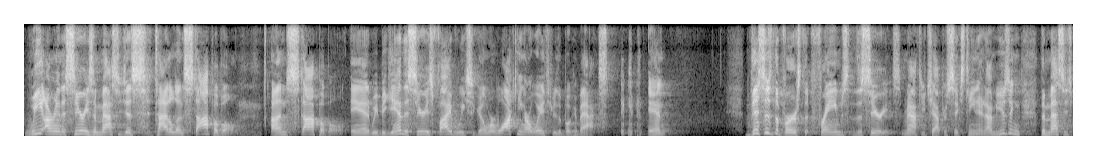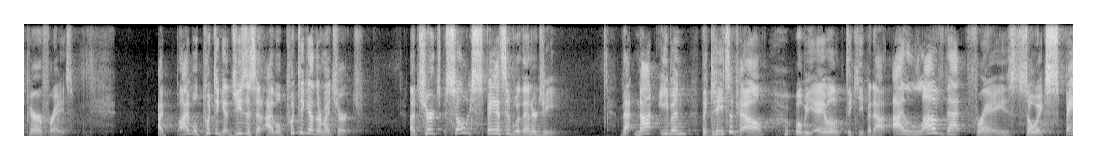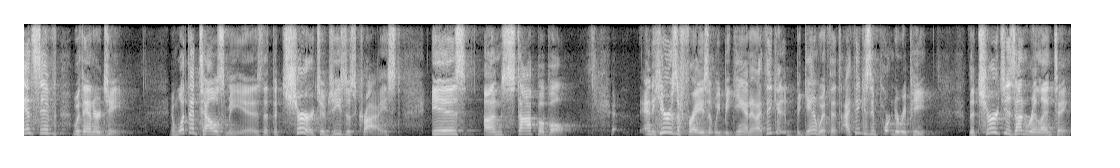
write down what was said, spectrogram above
We are in a series of messages titled Unstoppable. Unstoppable. And we began the series five weeks ago, and we're walking our way through the book of Acts. and this is the verse that frames the series, Matthew chapter 16. And I'm using the message paraphrase. I, I will put together, Jesus said, I will put together my church, a church so expansive with energy that not even the gates of hell will be able to keep it out. I love that phrase, so expansive with energy. And what that tells me is that the church of Jesus Christ is unstoppable. And here's a phrase that we began, and I think it began with it, I think is important to repeat. The church is unrelenting.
